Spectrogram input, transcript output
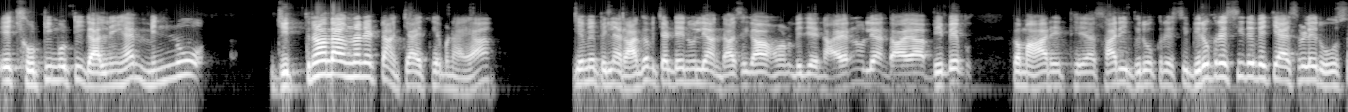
ਇਹ ਛੋਟੀ ਮੋਟੀ ਗੱਲ ਨਹੀਂ ਹੈ। ਮੈਨੂੰ ਜਿਤਨਾ ਦਾ ਉਹਨਾਂ ਨੇ ਢਾਂਚਾ ਇੱਥੇ ਬਣਾਇਆ, ਜਿਵੇਂ ਪਹਿਲਾਂ ਰਾਘਵ ਚੱਡੇ ਨੂੰ ਲਿਆਂਦਾ ਸੀਗਾ, ਹੁਣ ਵਿਜੇ ਨਾਇਰ ਨੂੰ ਲਿਆਂਦਾ ਆ, ਬੀਬੇ ਕੁਮਾਰ ਇੱਥੇ ਆ, ਸਾਰੀ ਬਿਊਰੋਕ੍ਰੇਸੀ ਬਿਊਰੋਕ੍ਰੇਸੀ ਦੇ ਵਿੱਚ ਇਸ ਵੇਲੇ ਰੋਸ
